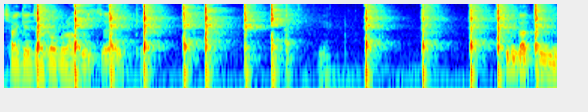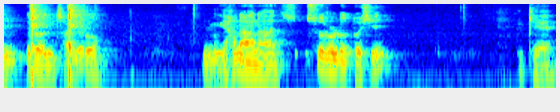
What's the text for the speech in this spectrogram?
자개 작업을 하고 있어요. 이렇게 예. 실 같은 이런 자개로 여기 하나하나 수- 수를 놓듯이 이렇게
